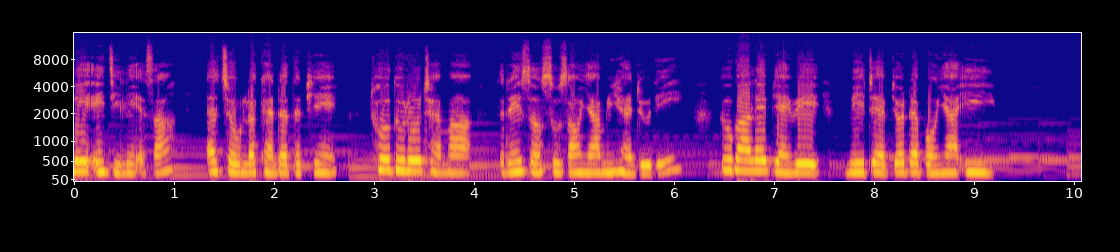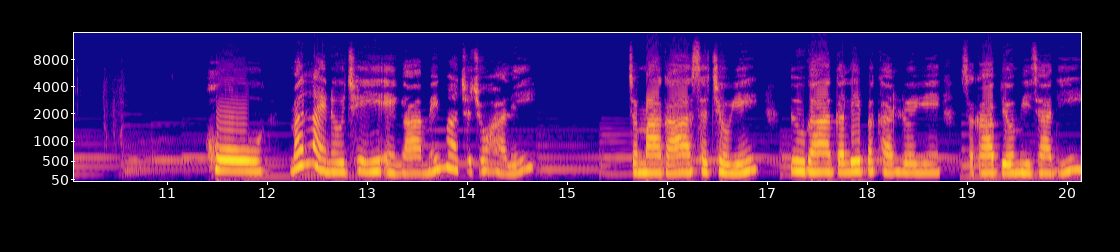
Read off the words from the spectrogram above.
လေးအင်ကြီးလေးအစအချုပ်လက်ခံတတ်သဖြင့်ထိုသူတို့ထံမှသတင်းစုံစုဆောင်ရမိဟန်တူသည် သူကလည်းပြန်၍မိတက်ပြောတတ်ပုံရ၏ဟိုမတ်လိုင်တို့ချေရင်အိမ်ကမိမချွတ်ချွတ်ဟာလေကျမကဆက်ချုပ်ရင်သူကကလေးပခတ်လွှဲရင်စကားပြောမိကြသည်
